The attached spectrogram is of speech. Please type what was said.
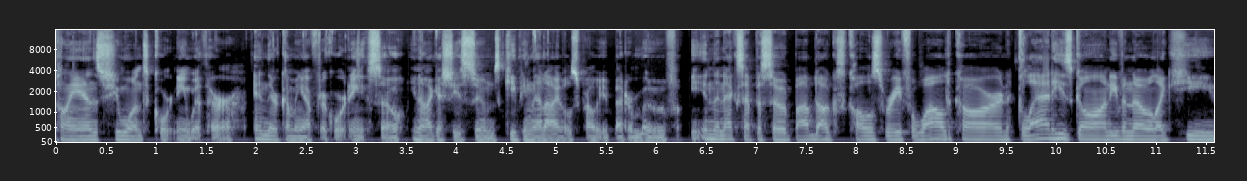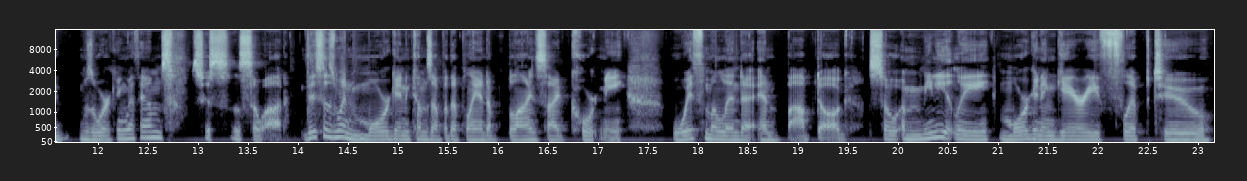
plans, she wants Courtney with her, and they're coming after Courtney. So, you know, I guess she assumes keeping that idol is probably a better move. In the next episode, Bob Dogs calls Rafe a wild card. Glad he's gone, even though, like, he was working with him. It's just so odd. This is when Morgan comes up with a plan to blindside Courtney with Melinda and Bob Dog. So immediately, Morgan and Gary flip to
